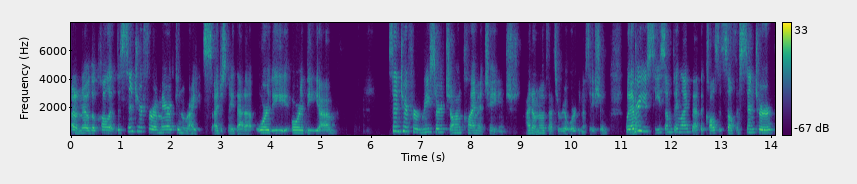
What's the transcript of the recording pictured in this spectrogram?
I don't know, they'll call it the Center for American Rights. I just made that up, or the, or the, um, Center for Research on Climate Change. I don't know if that's a real organization. Whenever you see something like that that calls itself a center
